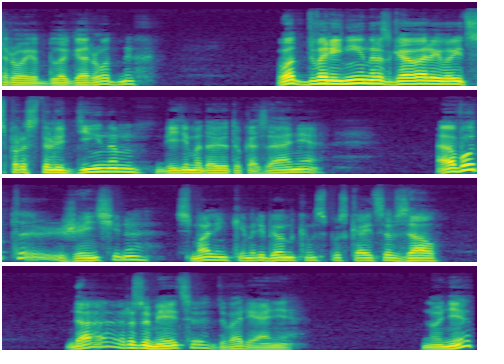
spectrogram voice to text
трое благородных. Вот дворянин разговаривает с простолюдином, видимо, дает указания. А вот женщина с маленьким ребенком спускается в зал. Да, разумеется, дворяне. Но нет.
